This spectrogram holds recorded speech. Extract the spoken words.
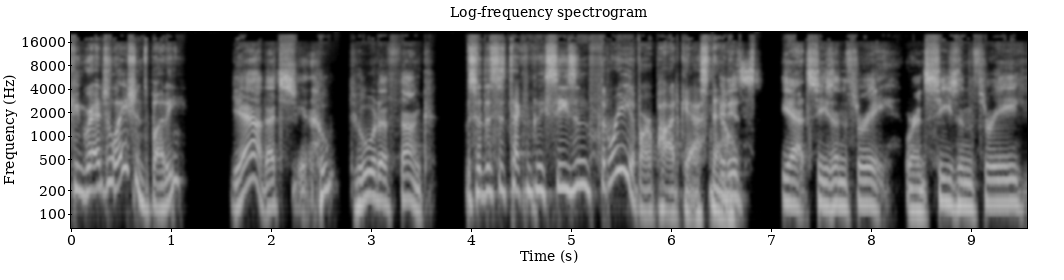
Congratulations, buddy. Yeah, that's who who would have thunk? So this is technically season three of our podcast now. It is yeah, it's season 3. We're in season 3,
